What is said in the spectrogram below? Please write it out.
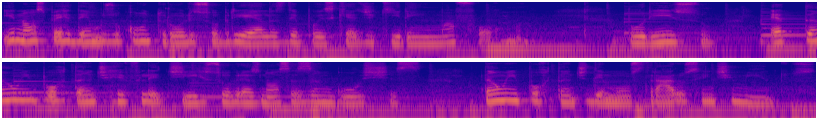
e nós perdemos o controle sobre elas depois que adquirem uma forma. Por isso, é tão importante refletir sobre as nossas angústias, tão importante demonstrar os sentimentos,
